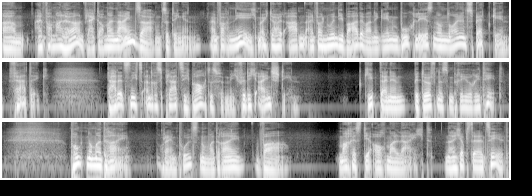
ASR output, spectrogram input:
Ähm, einfach mal hören, vielleicht auch mal Nein sagen zu Dingen. Einfach, nee, ich möchte heute Abend einfach nur in die Badewanne gehen, ein Buch lesen und um neun ins Bett gehen. Fertig. Da hat jetzt nichts anderes Platz, ich brauche das für mich, für dich einstehen. Gib deinen Bedürfnissen Priorität. Punkt Nummer drei oder Impuls Nummer drei war, mach es dir auch mal leicht. Na, ich habe es dir erzählt.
